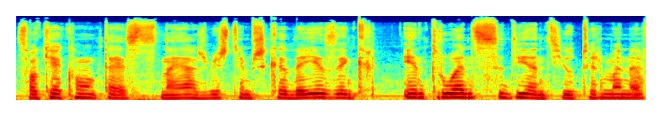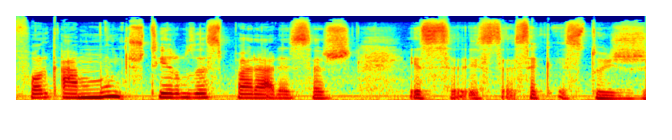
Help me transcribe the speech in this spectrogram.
Só que acontece, não é? às vezes temos cadeias em que entre o antecedente e o termo anafórico há muitos termos a separar essas, esse, esse, esses dois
